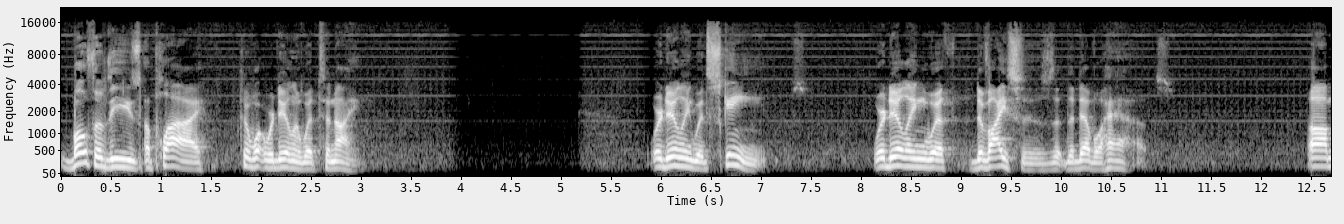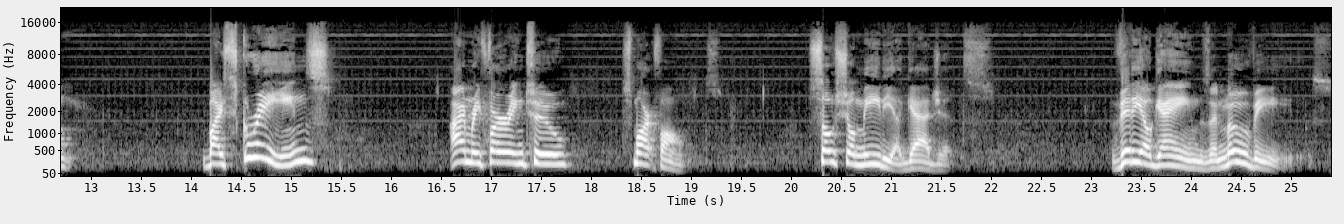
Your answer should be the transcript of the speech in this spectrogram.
both of these apply to what we're dealing with tonight. We're dealing with schemes. We're dealing with devices that the devil has. Um, by screens, I'm referring to smartphones, social media gadgets video games and movies.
